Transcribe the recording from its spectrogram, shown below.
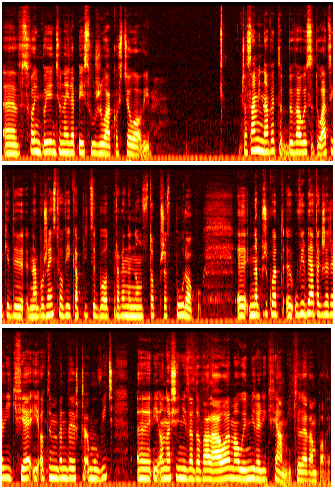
e, w swoim pojęciu najlepiej służyła Kościołowi. Czasami nawet bywały sytuacje, kiedy nabożeństwo w jej kaplicy było odprawiane non-stop przez pół roku. E, na przykład uwielbiała także relikwie i o tym będę jeszcze mówić. I ona się nie zadowalała małymi relikwiami, tyle wam powiem.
